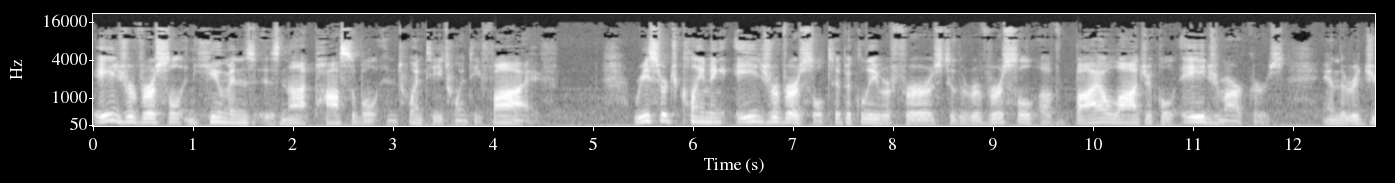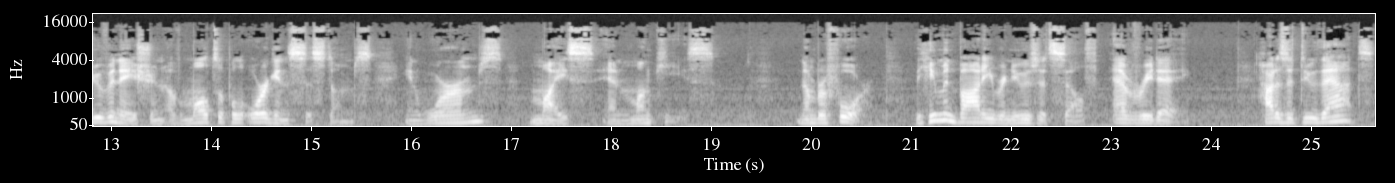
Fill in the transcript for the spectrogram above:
age reversal in humans is not possible in 2025. Research claiming age reversal typically refers to the reversal of biological age markers and the rejuvenation of multiple organ systems in worms, mice, and monkeys. Number four, the human body renews itself every day. How does it do that?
